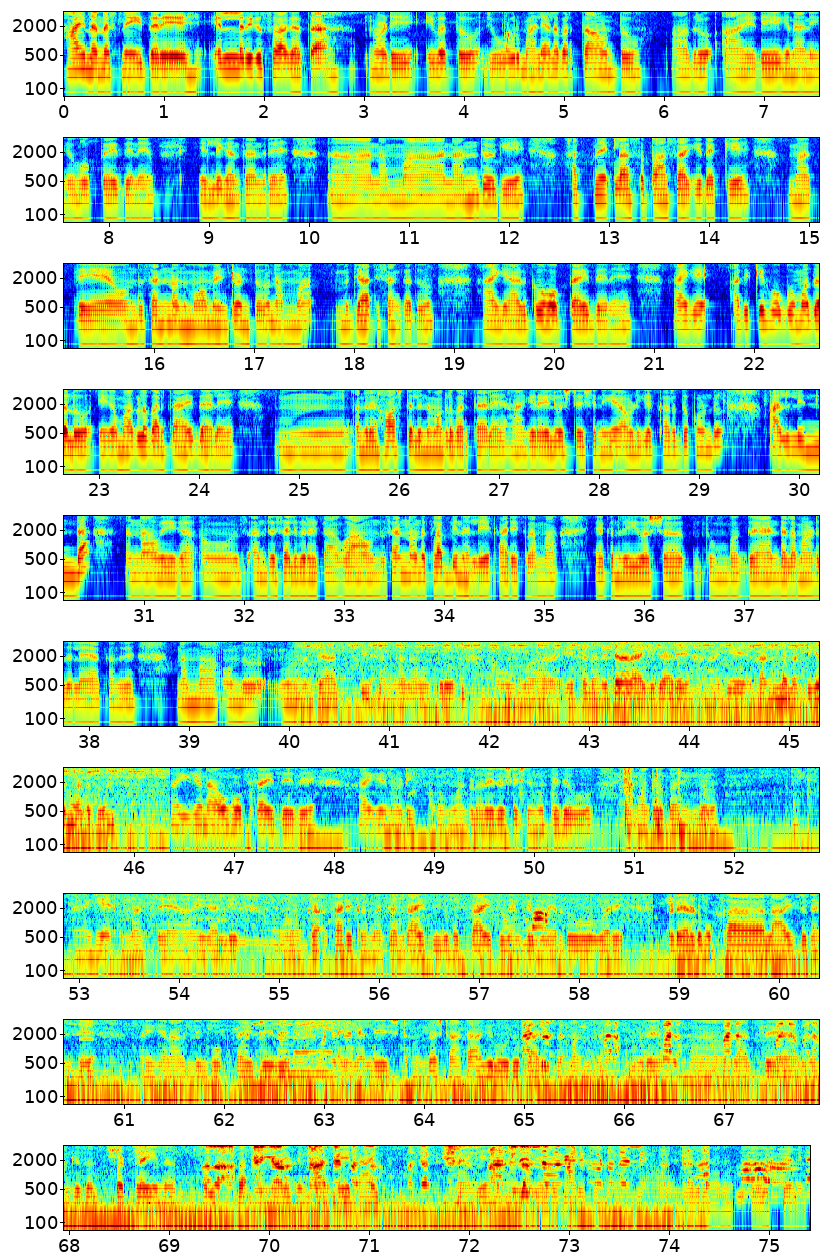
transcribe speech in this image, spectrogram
Hi ನನ್ನ ಸ್ನೇಹಿತರೆ, ಎಲ್ಲರಿಗೂ ಸ್ವಾಗತ. ನೋಡಿ, ಇವತ್ತು ಜೋರು ಮಳೆ ಎಲ್ಲ ಬರ್ತಾ ಉಂಟು. ಆದರೂ ಆ ಎಡೆಗೆ ನಾನೀಗ ಹೋಗ್ತಾ ಇದ್ದೇನೆ. ಎಲ್ಲಿಗಂತಂದರೆ ನಮ್ಮ ನಂದುಗೆ ಹತ್ತನೇ ಕ್ಲಾಸ್ ಪಾಸ್ ಆಗಿದ್ದಕ್ಕೆ ಮತ್ತು ಒಂದು ಸಣ್ಣ ಒಂದು ಮೂಮೆಂಟ್ ಉಂಟು ನಮ್ಮ ಜಾತಿ ಸಂಘದ್ದು. ಹಾಗೆ ಅದಕ್ಕೂ ಹೋಗ್ತಾ ಇದ್ದೇನೆ. ಹಾಗೆ ಅದಕ್ಕೆ ಹೋಗುವ ಮೊದಲು ಈಗ ಮಗಳು ಬರ್ತಾ ಇದ್ದಾಳೆ. ಅಂದರೆ ಹಾಸ್ಟೆಲಿಂದ ಮಗಳು ಬರ್ತಾಳೆ. ಹಾಗೆ ರೈಲ್ವೆ ಸ್ಟೇಷನಿಗೆ ಅವಳಿಗೆ ಕರೆದುಕೊಂಡು ಅಲ್ಲಿಂದ ನಾವು ಈಗ ಅಂದರೆ ಸೆಲೆಬ್ರೇಟ್ ಆಗುವ ಆ ಒಂದು ಸಣ್ಣ ಒಂದು ಕ್ಲಬ್ಬಿನಲ್ಲಿ ಕಾರ್ಯಕ್ರಮ. ಯಾಕಂದರೆ ಈ ವರ್ಷ ತುಂಬ ಗ್ರ್ಯಾಂಡ್ ಎಲ್ಲ ಮಾಡೋದಿಲ್ಲ. ಯಾಕಂದರೆ ನಮ್ಮ ಒಂದು ಜಾತಿ ಸಂಘದ ಒಬ್ಬರು ಈ ಸಲ ನಿಧನರಾಗಿದ್ದಾರೆ. ಹಾಗೆ ಸಣ್ಣ ಮಟ್ಟಿಗೆ ಮಾಡೋದು. ಈಗ ನಾವು ಹೋಗ್ತಾ ಇದ್ದೇವೆ. ಹಾಗೆ ನೋಡಿ, ಮಗಳು ರೈಲ್ವೆ ಸ್ಟೇಷನ್ ಮುಟ್ಟಿದೆವು. ಮಗಳು ಬಂದಳು ಹಾಗೆ ಮತ್ತು ಈಗ ಅಲ್ಲಿ ಕಾರ್ಯಕ್ರಮಕ್ಕೆ ಅಂದರೆ ಆಯಿತು, ಈಗ ಹೊತ್ತಾಯಿತು ಗಂಟೆ ಎರಡೂವರೆ, ಎರಡು ಎರಡು ಮುಕ್ಕಾಲು ಆಯಿತು ಗಂಟೆ. ಈಗ ನಾವು ಅಲ್ಲಿಗೆ ಹೋಗ್ತಾ ಇದ್ದೇವೆ. ಈಗ ಅಲ್ಲಿ ಒಂದ ಸ್ಟಾರ್ಟ್ ಆಗಿರ್ಬೋದು ಕಾರ್ಯಕ್ರಮ. ಅಂದರೆ ಮತ್ತೆ ನಮಗೆ ಸ್ವಲ್ಪ ಟ್ರೈನ್ ಸ್ವಲ್ಪ ಐದು ನಿಮಿಷ ಲೇಟ್ ಆಯಿತು. ಹಾಗೆ ಕಾರ್ಯಕ್ರಮ ನಾನು ತೋರಿಸ್ತೇನೆ.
